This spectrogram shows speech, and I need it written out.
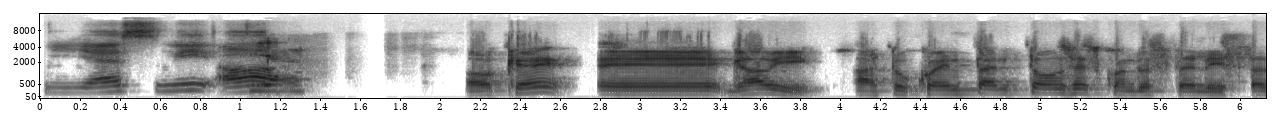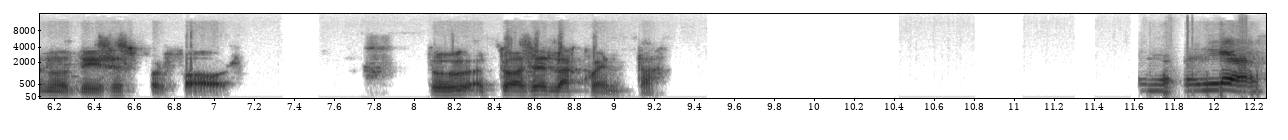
Yes, we are. Yes. Ok, eh, Gaby, a tu cuenta entonces, cuando esté lista, nos dices, por favor. Tú, tú haces la cuenta. Yes,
